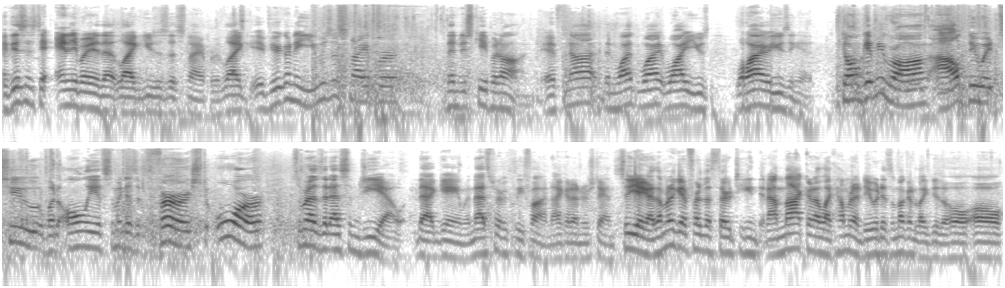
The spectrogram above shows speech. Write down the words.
Like, this is to anybody that, like, uses a sniper. Like, if you're gonna use a sniper, then just keep it on. If not, then why, why, why use, why are you using it? Don't get me wrong, I'll do it too, but only if somebody does it first, or someone has an SMG out that game, and that's perfectly fine. I can understand. So yeah, guys, I'm gonna get for the 13th, and I'm not gonna like how I'm gonna do it is I'm not gonna like do the whole oh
